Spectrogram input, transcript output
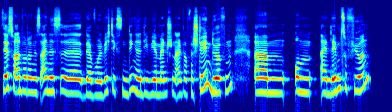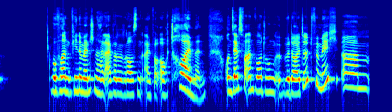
Selbstverantwortung ist eines äh, der wohl wichtigsten Dinge, die wir Menschen einfach verstehen dürfen, ähm, um ein Leben zu führen, wovon viele Menschen halt einfach da draußen einfach auch träumen. Und Selbstverantwortung bedeutet für mich ähm,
